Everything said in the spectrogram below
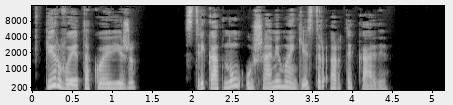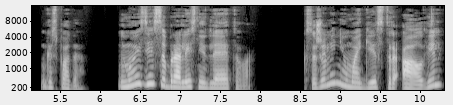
«Впервые такое вижу», — стрекотнул ушами магистр Артекави. «Господа, мы здесь собрались не для этого. К сожалению, магистр Алвель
